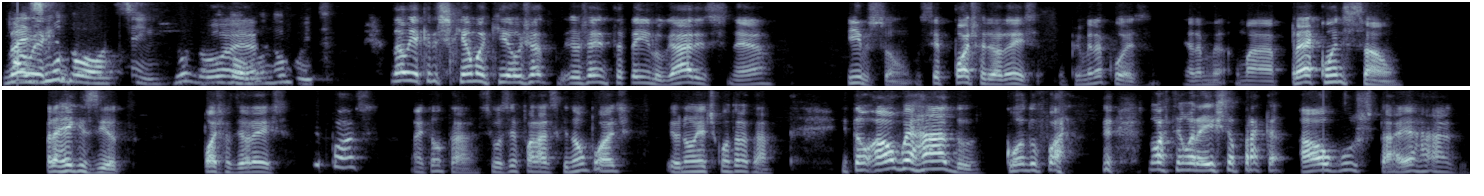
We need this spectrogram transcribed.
Mas Não, mudou, sim. Mudou, mudou, é. mudou muito. Não, e aquele esquema que eu já, eu já entrei em lugares, né? Y, você pode fazer hora extra? Primeira coisa, era uma pré-condição, pré-requisito. Pode fazer hora extra? Eu posso. Ah, então tá. Se você falasse que não pode, eu não ia te contratar. Então, algo errado. Quando fala, nós temos hora extra para cá. Algo está errado.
